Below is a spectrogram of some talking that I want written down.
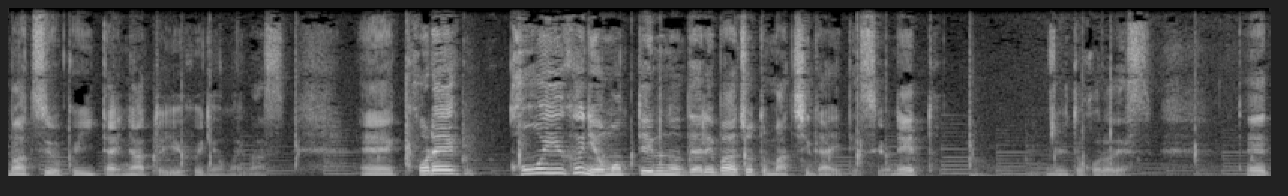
まあ、強く言いたいなというふうに思います。えー、これこういうふうに思っているのであればちょっと間違いですよねというところです。えー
